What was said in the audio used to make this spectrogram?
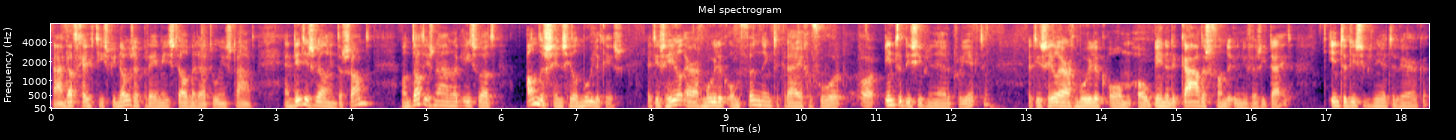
Nou, en dat geeft die Spinoza-premie, stelt mij daartoe in staat. En dit is wel interessant, want dat is namelijk iets wat anderszins heel moeilijk is. Het is heel erg moeilijk om funding te krijgen voor oh, interdisciplinaire projecten. Het is heel erg moeilijk om ook binnen de kaders van de universiteit interdisciplinair te werken.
